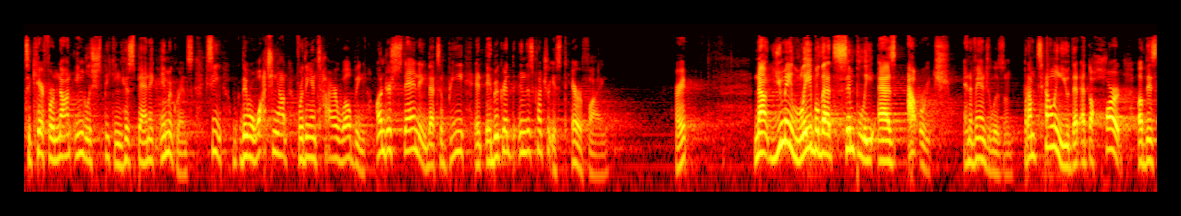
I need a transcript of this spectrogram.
to care for non English speaking Hispanic immigrants. See, they were watching out for the entire well being, understanding that to be an immigrant in this country is terrifying. Right? Now, you may label that simply as outreach and evangelism, but I'm telling you that at the heart of this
